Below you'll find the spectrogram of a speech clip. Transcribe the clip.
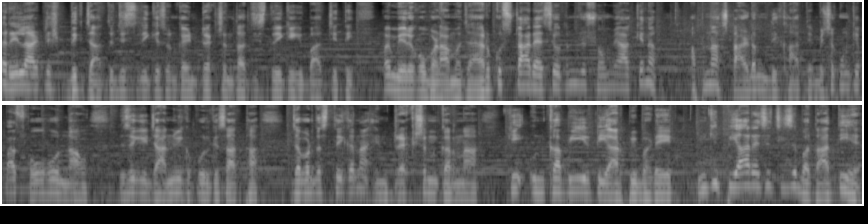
real artist दिख जाते जिस तरीके से उनका इंटरेक्शन था, जिस तरीके की बातचीत थी। भाई मेरे को बड़ा मज़ा आया। और कुछ स्टार ऐसे होते हैं जो शो में आके ना अपना स्टारडम दिखाते हैं। बेशक उनके पास हो हो ना हो। जैसे जानवी कपूर के साथ था। ज़बरदस्ती का ना इंटरेक्शन करना, कि उनका भी टीआरपी बढ़े, उनकी पीआर ऐसी चीज़ें बताती है।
